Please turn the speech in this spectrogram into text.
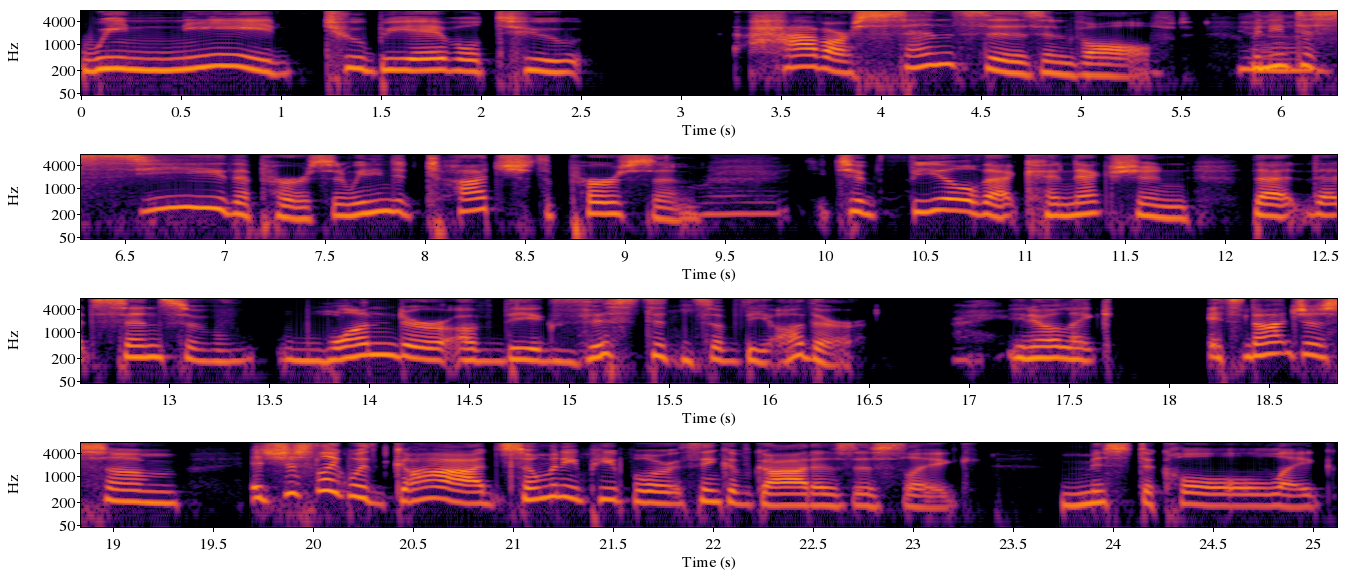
we need to be able to have our senses involved. We need to see the person. We need to touch the person to feel that connection, that that sense of wonder of the existence of the other. Right. You know, like it's not just some. It's just like with God. So many people are, think of God as this like mystical, like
